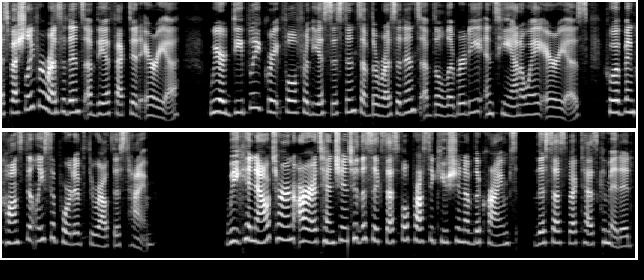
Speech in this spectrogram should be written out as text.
especially for residents of the affected area. We are deeply grateful for the assistance of the residents of the Liberty and Teanaway areas, who have been constantly supportive throughout this time. We can now turn our attention to the successful prosecution of the crimes this suspect has committed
